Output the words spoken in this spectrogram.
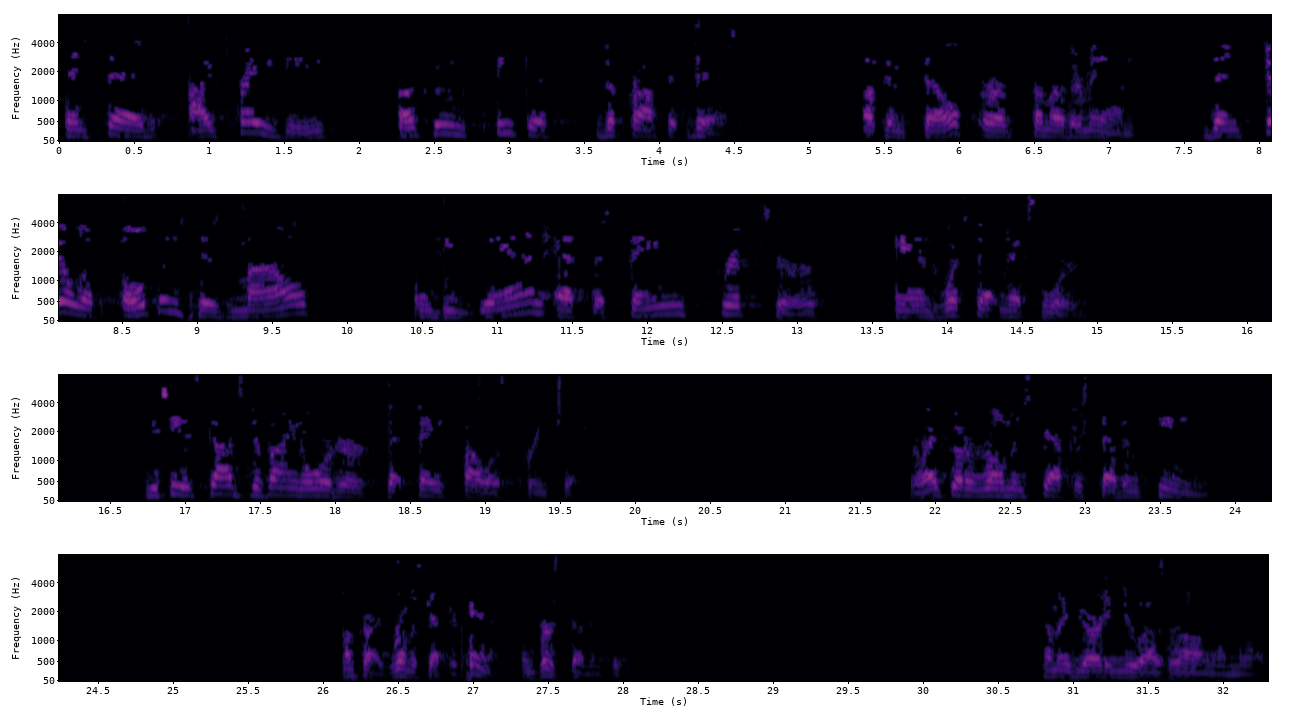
and said, I pray thee, of whom speaketh the prophet this? Of himself or of some other man? Then Philip opened his mouth and began at the same scripture. And what's that next word? You see, it's God's divine order that faith follows preaching. All right, go to Romans chapter 17. I'm sorry, Romans chapter 10 and verse 17. How many of you already knew I was wrong on that?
